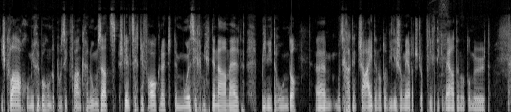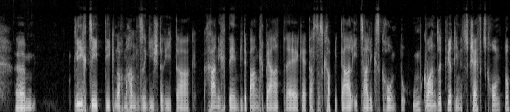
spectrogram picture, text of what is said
Ist klar, komme ich über 100.000 Franken Umsatz, stellt sich die Frage nicht, dann muss ich mich dann anmelden, bin ich drunter, ähm, muss ich halt entscheiden, oder will ich schon mehrwertsteuerpflichtig werden oder nicht. Ähm, Gleichzeitig nach dem Handelsregistereintrag kann ich dann bei der Bank beantragen, dass das Kapitaleinzahlungskonto umgewandelt wird in ein Geschäftskonto.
